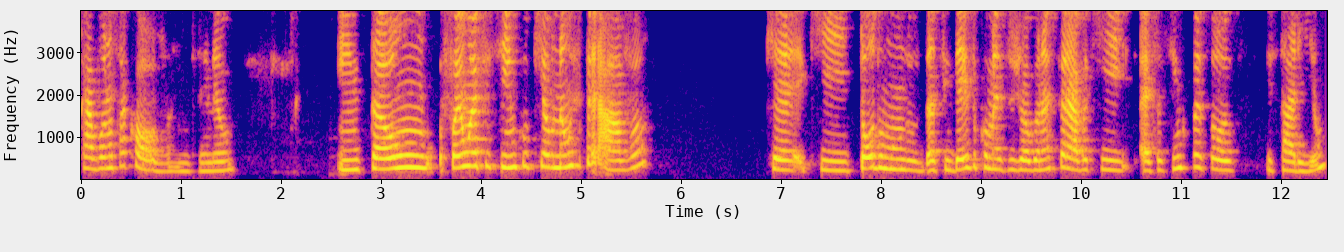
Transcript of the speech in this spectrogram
cavou nossa cova, entendeu? Então, foi um F5 que eu não esperava, que, que todo mundo, assim, desde o começo do jogo, eu não esperava que essas cinco pessoas estariam.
